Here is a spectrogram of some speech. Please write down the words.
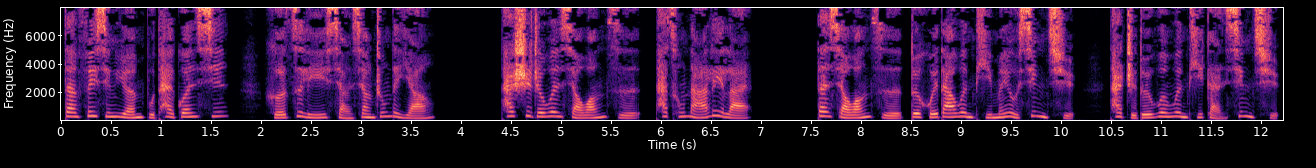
但飞行员不太关心盒子里想象中的羊。他试着问小王子：“他从哪里来？”但小王子对回答问题没有兴趣，他只对问问题感兴趣。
